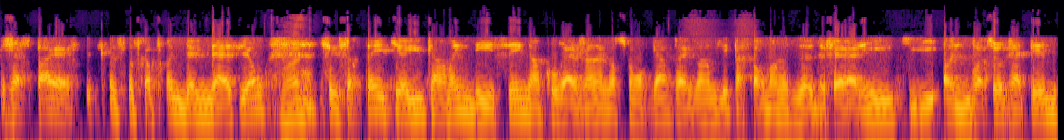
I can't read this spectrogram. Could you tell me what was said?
j'espère que ce ne sera pas une domination. Ouais. C'est certain qu'il y a eu quand même des signes encourageants lorsqu'on regarde, par exemple, les performances de, de Ferrari, qui a une voiture rapide,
